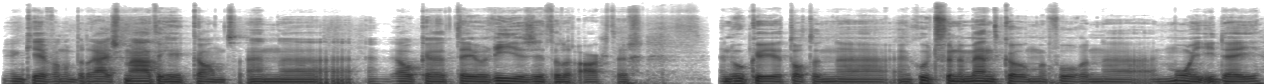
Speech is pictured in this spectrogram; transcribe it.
nu een keer van de bedrijfsmatige kant. En, en, welke theorieën zitten erachter. En hoe kun je tot een, een goed fundament komen voor een, een mooi idee.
